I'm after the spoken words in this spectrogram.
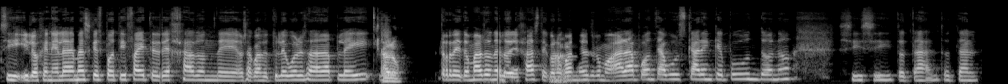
Sí, y lo genial además es que Spotify te deja donde, o sea, cuando tú le vuelves a dar a play, Claro. retomas donde lo dejaste, con lo cual es como, ahora ponte a buscar en qué punto, ¿no? Sí, sí, total, total.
